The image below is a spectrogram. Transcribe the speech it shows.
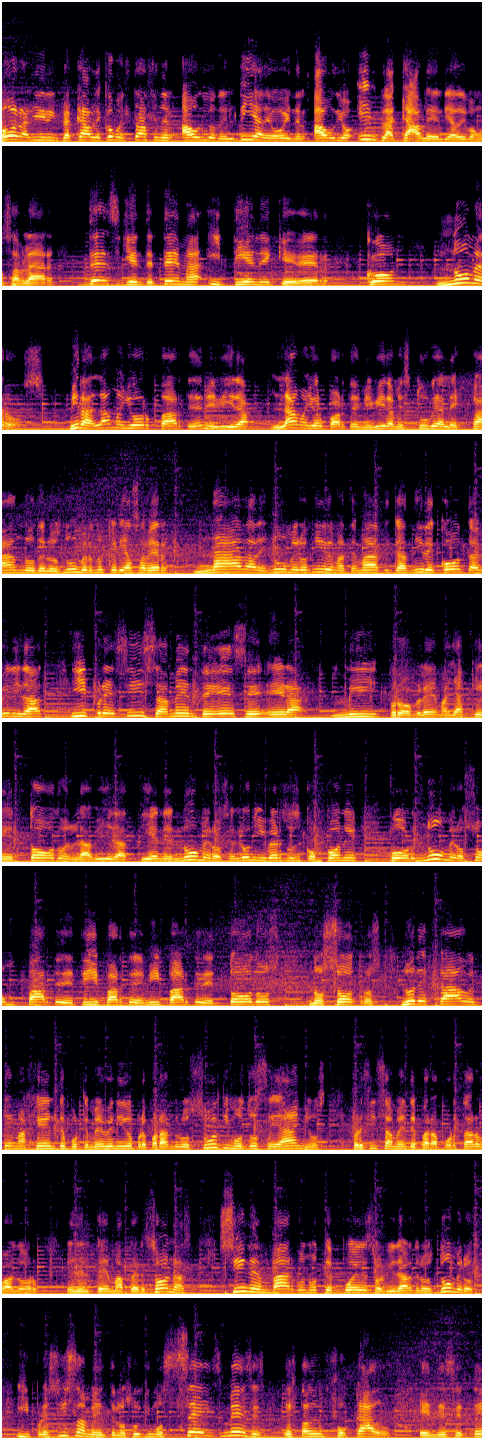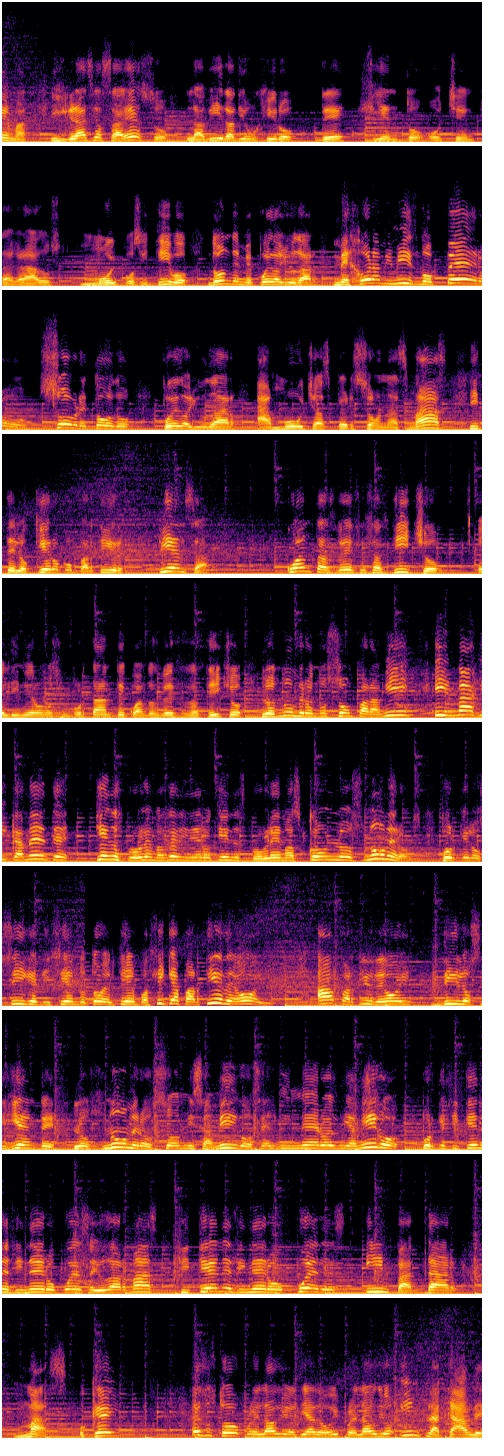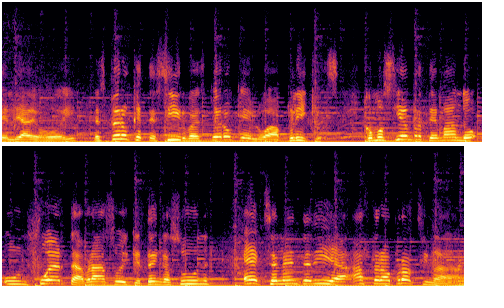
Hola líder implacable, ¿cómo estás? En el audio del día de hoy, en el audio implacable del día de hoy vamos a hablar del siguiente tema y tiene que ver con números. Mira, la mayor parte de mi vida, la mayor parte de mi vida me estuve alejando de los números, no quería saber nada de números, ni de matemáticas, ni de contabilidad y precisamente ese era mi problema, ya que todo en la vida tiene números, el universo se compone por números, son parte de ti, parte de mí, parte de todos nosotros. No he dejado el tema gente porque me he venido preparando los últimos 12 años precisamente para aportar valor en el tema personas. Sin embargo, no te puedes olvidar de los números y precisamente en los últimos seis meses he estado enfocado en ese tema y gracias a eso la vida dio un giro de 180 grados muy positivo, donde me puedo ayudar mejor a mí mismo, pero sobre todo puedo ayudar a muchas personas más y te lo quiero compartir. Piensa, ¿cuántas veces has dicho el dinero no es importante? ¿Cuántas veces has dicho los números no son para mí? Y mágicamente tienes problemas de dinero, tienes problemas con los números, porque lo sigues diciendo todo el tiempo. Así que a partir de hoy, a partir de hoy, di lo siguiente, los números son mis amigos, el dinero es mi amigo, porque si tienes dinero puedes ayudar más, si tienes dinero puedes impactar más, ¿ok? Eso es todo por el audio del día de hoy, por el audio implacable del día de hoy. Espero que te sirva, espero que lo apliques. Como siempre te mando un fuerte abrazo y que tengas un excelente día. Hasta la próxima.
